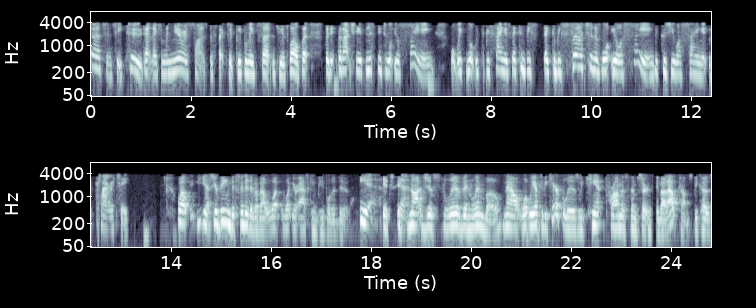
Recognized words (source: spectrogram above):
certainty too, don't they? From a neuroscience perspective, people need certainty as well. But but but actually, if listening to what you're saying, what we what we could be saying is they can be they can be certain of what you're saying because you are saying it with clarity. Well, yes, you're being definitive about what, what you're asking people to do. Yeah. It's it's yeah. not just live in limbo. Now, what we have to be careful is we can't promise them certainty about outcomes because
